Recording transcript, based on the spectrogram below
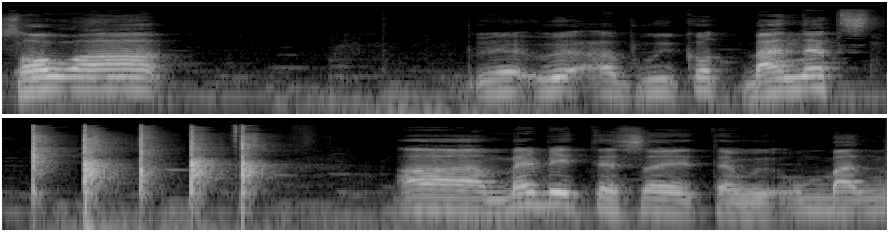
So, uh, we, we, uh, we got banned. Uh, maybe they say they will unban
